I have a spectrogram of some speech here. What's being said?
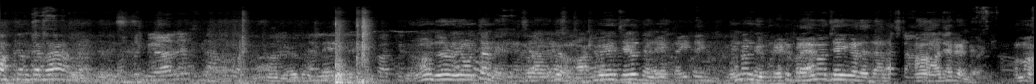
కొత్తది కదా? ఉంటండి చేయొద్దండి. ఉండండి ఇప్పుడు ఎటు ప్రయాణం అదేనండి అమ్మా.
